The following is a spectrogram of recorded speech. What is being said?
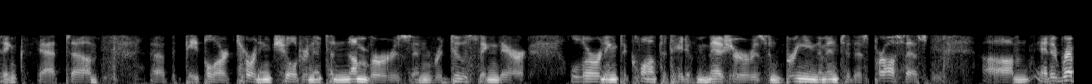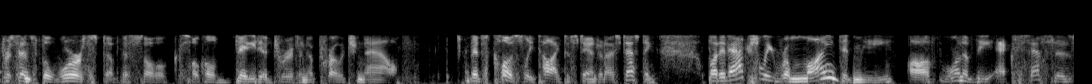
think that um, uh, people are turning children into numbers and reducing their learning to quantitative measures and bringing them into this process. Um, and it represents the worst of the so, so-called data-driven approach now that's closely tied to standardized testing. But it actually reminded me of one of the excesses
